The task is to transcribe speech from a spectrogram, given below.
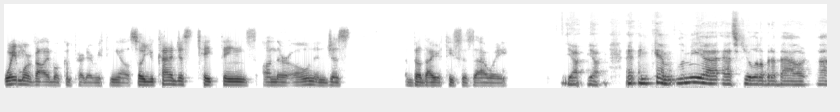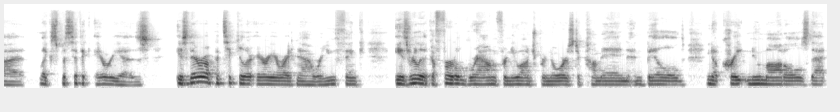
way more valuable compared to everything else. So you kind of just take things on their own and just build out your thesis that way. Yeah, yeah. And, and Kim, let me uh, ask you a little bit about uh, like specific areas is there a particular area right now where you think is really like a fertile ground for new entrepreneurs to come in and build you know create new models that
